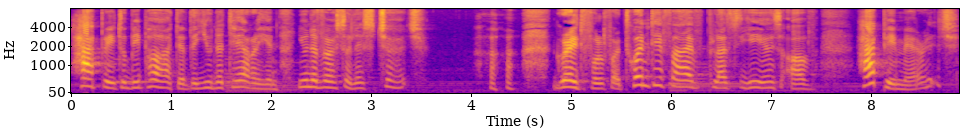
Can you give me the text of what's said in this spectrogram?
happy to be part of the Unitarian Universalist Church, grateful for 25 plus years of happy marriage.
